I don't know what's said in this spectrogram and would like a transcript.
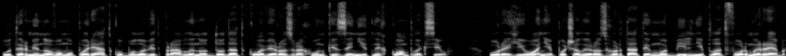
У терміновому порядку було відправлено додаткові розрахунки зенітних комплексів. У регіоні почали розгортати мобільні платформи РЕБ,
